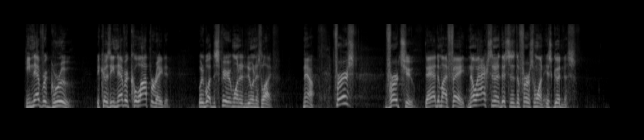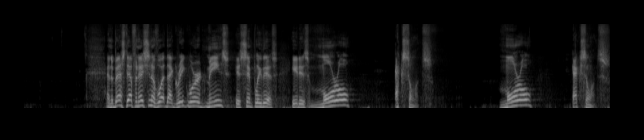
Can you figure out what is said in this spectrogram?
He never grew because he never cooperated with what the Spirit wanted to do in his life. Now, first, virtue to add to my faith. No accident, this is the first one, is goodness. And the best definition of what that Greek word means is simply this it is moral excellence. Moral excellence.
